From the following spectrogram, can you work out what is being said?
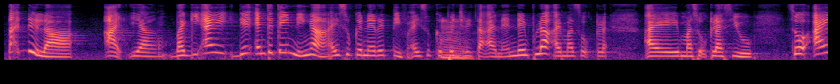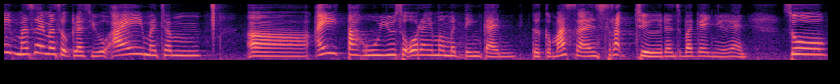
tak adalah art yang bagi I dia entertaining ah. I suka naratif, I suka hmm. penceritaan. And then pula I masuk I masuk kelas you. So I masa I masuk kelas you, I macam uh, I tahu you seorang yang mementingkan kekemasan, structure dan sebagainya kan. So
